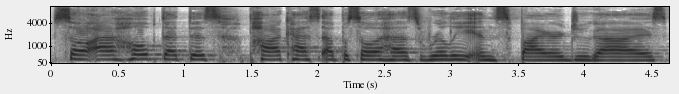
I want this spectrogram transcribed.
So I hope that this podcast episode has really inspired you guys.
